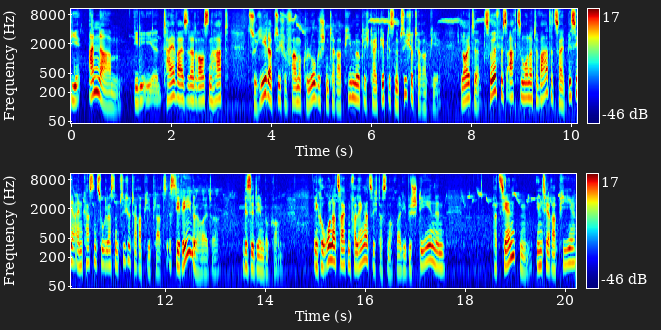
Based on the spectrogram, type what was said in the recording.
Die Annahmen, die, die ihr teilweise da draußen habt, zu jeder psychopharmakologischen Therapiemöglichkeit gibt es eine Psychotherapie. Leute, 12 bis 18 Monate Wartezeit, bis ihr einen kassenzugelassenen Psychotherapieplatz, ist die Regel heute, bis ihr den bekommt. In Corona-Zeiten verlängert sich das noch, weil die bestehenden Patienten in Therapie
